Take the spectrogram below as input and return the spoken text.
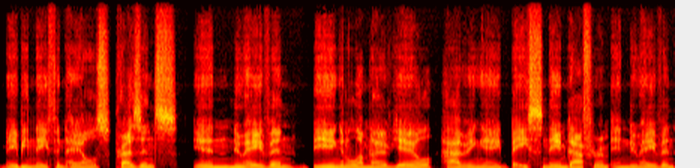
maybe Nathan Hale's presence in New Haven, being an alumni of Yale, having a base named after him in New Haven,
